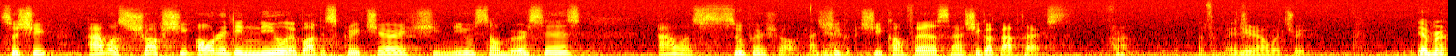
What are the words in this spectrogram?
so she, I was shocked. She already knew about the scripture. She knew some verses. I was super shocked, and she she confessed and she got baptized Amazing. during our trip. Yeah, Brent.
